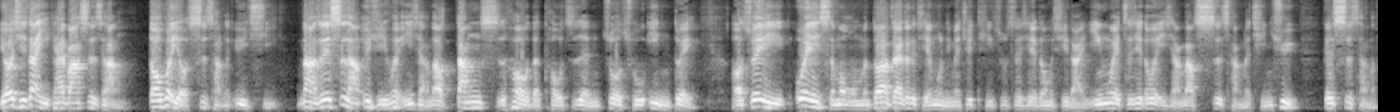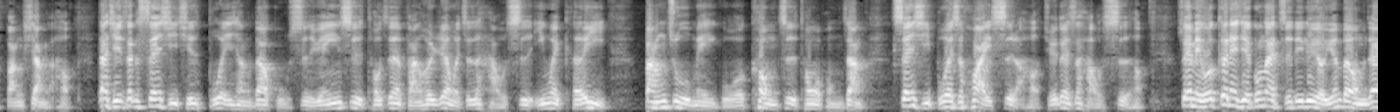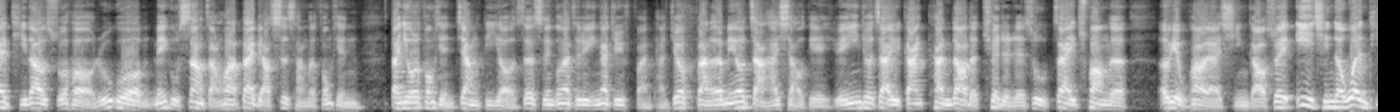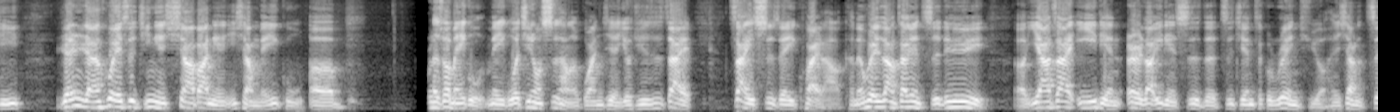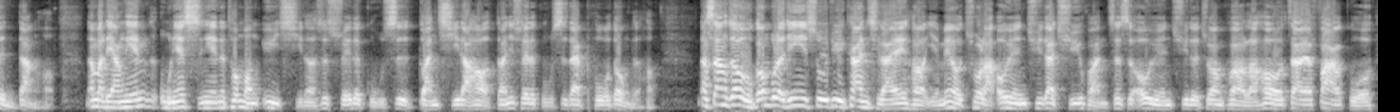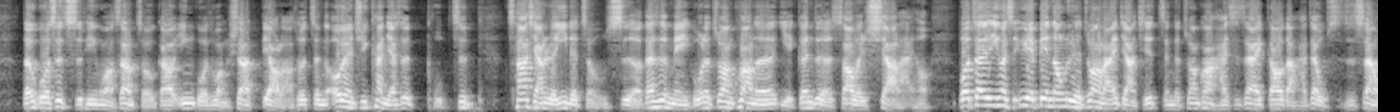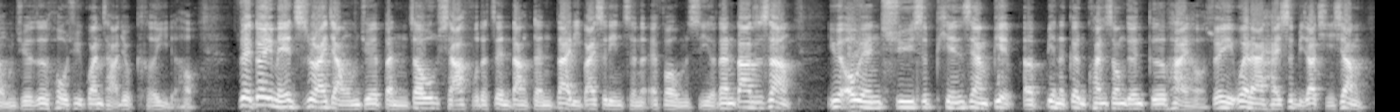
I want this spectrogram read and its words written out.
尤其在已开发市场都会有市场的预期。那这些市场预期会影响到当时候的投资人做出应对。哦，所以为什么我们都要在这个节目里面去提出这些东西来？因为这些都会影响到市场的情绪跟市场的方向了哈。但其实这个升息其实不会影响到股市，原因是投资人反而会认为这是好事，因为可以帮助美国控制通货膨胀，升息不会是坏事了哈，绝对是好事哈。所以美国各年期公债殖利率有原本我们在提到说哈，如果美股上涨的话，代表市场的风险。担忧的风险降低哦，这个十年公债殖利率应该继续反弹，就反而没有涨还小跌，原因就在于刚看到的确诊人数再创了二月五号以来新高，所以疫情的问题仍然会是今年下半年影响美股，呃，不能说美股，美国金融市场的关键，尤其是在债市这一块啦，可能会让债券殖利率。呃，压在一点二到一点四的之间这个 range 哦，很像的震荡哦。那么两年、五年、十年的通膨预期呢，是随着股市短期的哈，短期随着股市在波动的哈。那上周五公布的经济数据看起来哈也没有错啦，欧元区在趋缓，这是欧元区的状况。然后在法国、德国是持平往上走高，英国是往下掉了，所以整个欧元区看起来是普是差强人意的走势啊。但是美国的状况呢也跟着稍微下来哈。不过这因为是月变动率的状况来讲，其实整个状况还是在高档，还在五十之上，我们觉得这是后续观察就可以了哈。所以对于美元指数来讲，我们觉得本周狭幅的震荡，等待礼拜四凌晨的 FOMC 但大致上。因为欧元区是偏向变呃变得更宽松跟鸽派哈，所以未来还是比较倾向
